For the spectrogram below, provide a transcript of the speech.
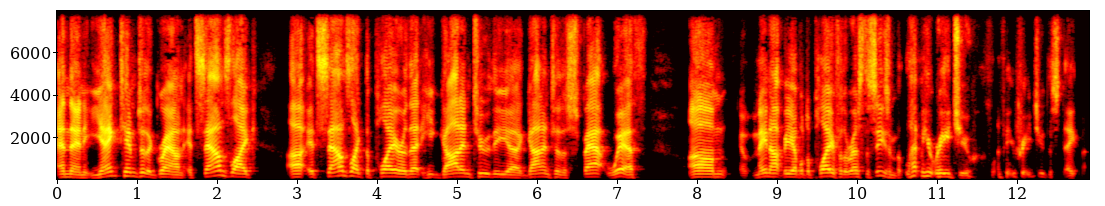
and then yanked him to the ground. It sounds like uh, it sounds like the player that he got into the uh, got into the spat with um, may not be able to play for the rest of the season. But let me read you. Let me read you the statement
